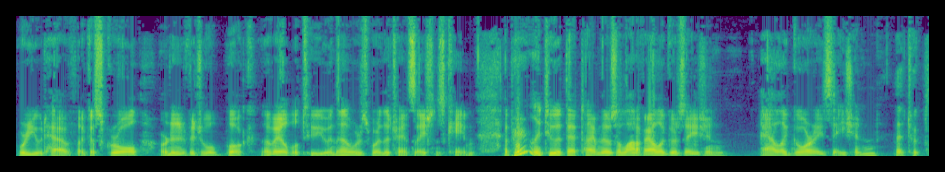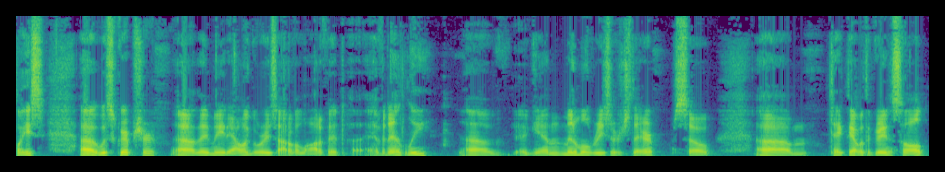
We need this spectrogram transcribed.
where you would have like a scroll or an individual book available to you, and that was where the translations came. Apparently, too, at that time there was a lot of allegorization allegorization that took place uh, with Scripture. Uh, they made allegories out of a lot of it, uh, evidently. Uh, again, minimal research there, so um, take that with a grain of salt.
